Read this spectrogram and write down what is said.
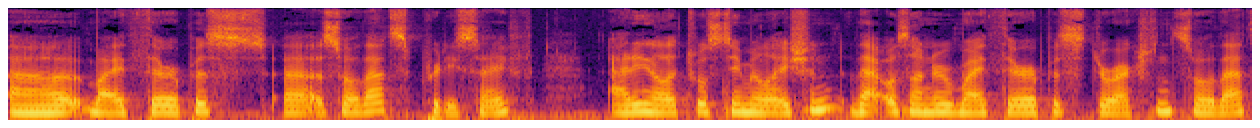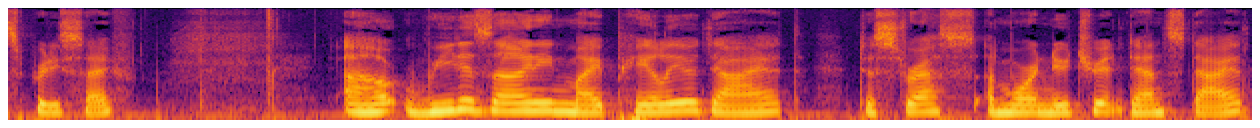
uh, my therapist, uh, so that's pretty safe. Adding electrical stimulation, that was under my therapist's direction, so that's pretty safe. Uh, redesigning my paleo diet to stress a more nutrient dense diet,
